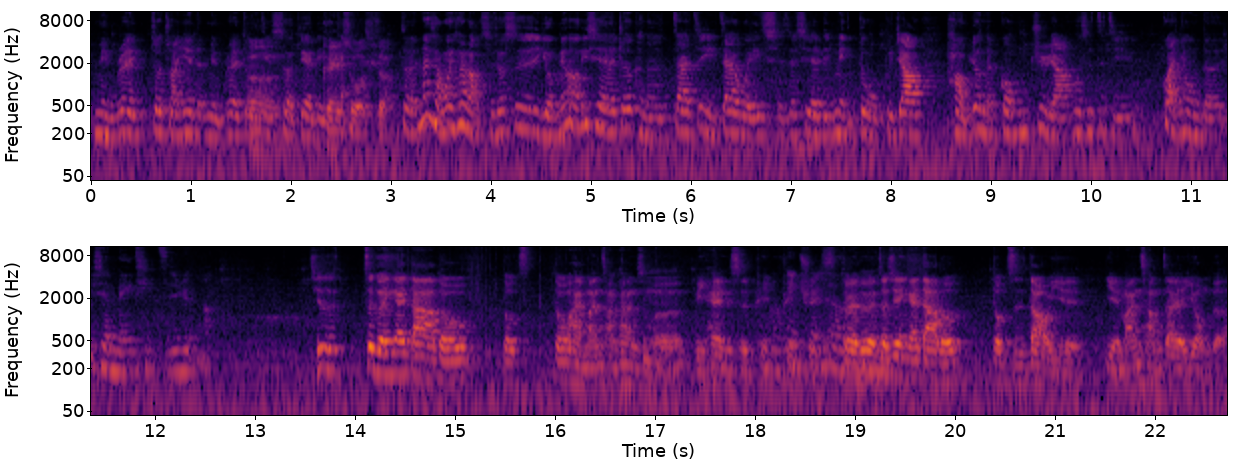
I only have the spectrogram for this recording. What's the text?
敏锐，就专业的敏锐度以及设计的灵感。可以说是这样。对，那想问一下老师，就是有没有一些就是可能在自己在维持这些灵敏度比较好用的工具啊，或是自己惯用的一些媒体资源啊？其实这个应该大家都都都还蛮常看什么 Behance、Pin 嗯 Pinterest，嗯对对，这些应该大家都都知道，也也蛮常在用的啦。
